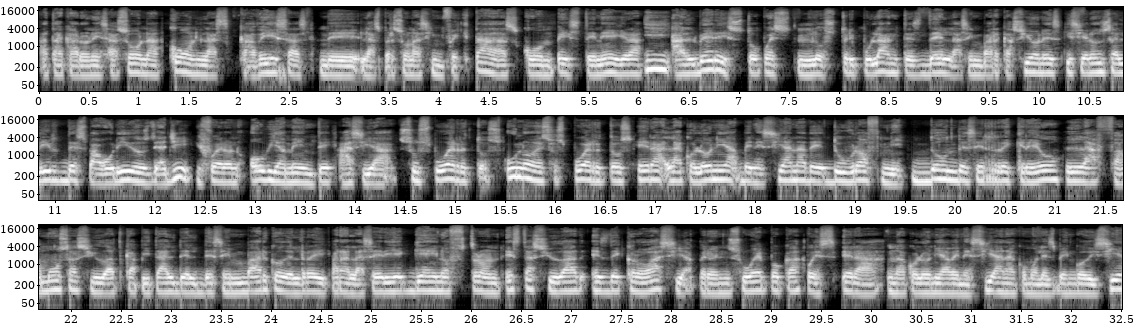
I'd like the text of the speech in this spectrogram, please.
atacaron esa zona con las cabezas de las personas infectadas con peste negra y al ver esto pues los tripulantes de las embarcaciones quisieron salir despavoridos de allí y fueron obviamente hacia sus puertos. Uno de esos puertos era la colonia veneciana de Dubrovnik donde se recreó la famosa ciudad capital del desembarco del rey para la serie Game of Thrones. Esta ciudad es de Croacia pero en su época pues era una colonia veneciana como les vengo diciendo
